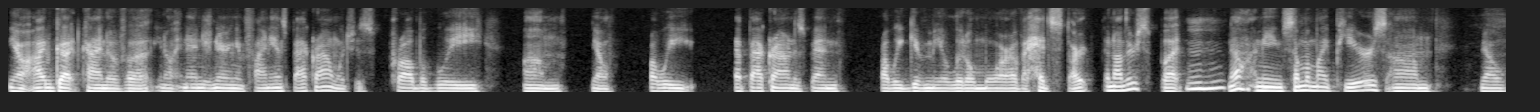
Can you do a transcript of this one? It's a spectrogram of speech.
you know, I've got kind of a, you know, an engineering and finance background, which is probably, um, you know, probably that background has been probably given me a little more of a head start than others. But mm-hmm. no, I mean, some of my peers, um, you know,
